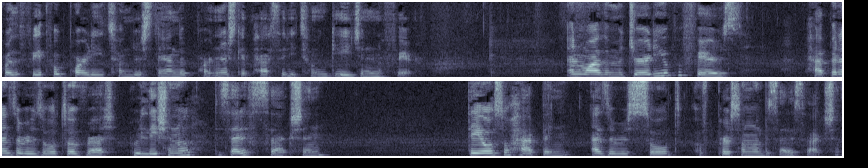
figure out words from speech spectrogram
for the faithful party to understand their partner's capacity to engage in an affair. And while the majority of affairs happen as a result of relational dissatisfaction, they also happen as a result of personal dissatisfaction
